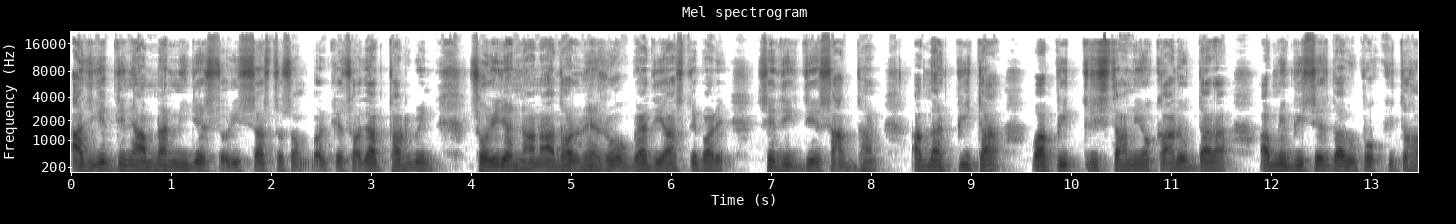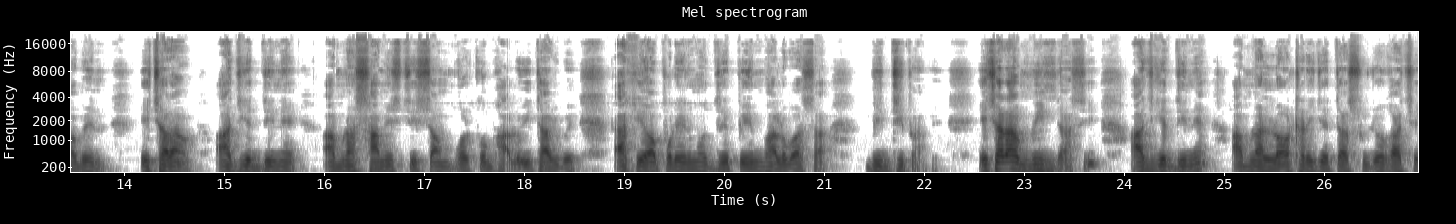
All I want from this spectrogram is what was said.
আজকের দিনে আপনার নিজের শরীর স্বাস্থ্য সম্পর্কে সজাগ থাকবেন। শরীরে নানা ধরনের রোগ ব্যাধি আসতে পারে, সেদিক দিয়ে সাবধান। আপনার পিতা বা পিতৃস্থানীয় কারোর দ্বারা আপনি বিশেষভাবে উপকৃত হবেন। এছাড়াও আজকের দিনে আপনার স্বামী স্ত্রীর সম্পর্ক ভালোই থাকবে। একে অপরের মধ্যে প্রেম, ভালোবাসা বৃদ্ধি পাবে। এছাড়াও মীন রাশি, আজকের দিনে আপনার লটারি জেতার সুযোগ আছে।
